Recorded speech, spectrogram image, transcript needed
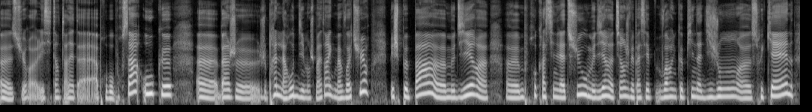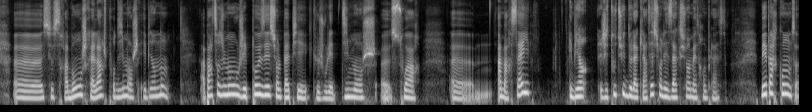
euh, sur euh, les sites internet à, propos pour ça, ou que euh, ben je, je, prenne la route dimanche matin avec ma voiture, mais je peux pas me dire, me procrastiner là-dessus, ou me dire, tiens, je vais passer voir une copine à Dijon ce week-end, ce sera bon, je serai large pour dimanche. Eh bien non. À partir du moment où j'ai posé sur le papier que je voulais être dimanche soir à Marseille, eh bien, j'ai tout de suite de la clarté sur les actions à mettre en place. Mais par contre,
